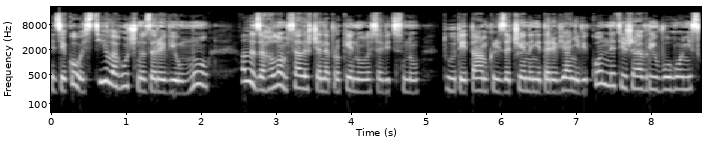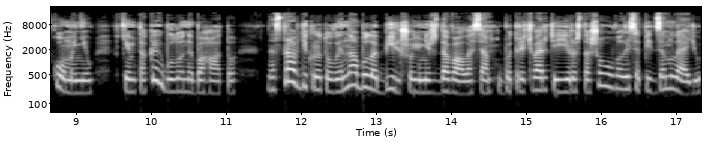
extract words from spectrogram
з якогось тіла гучно заревів мул, але загалом селище не прокинулося від сну. Тут і там, крізь зачинені дерев'яні віконниці, жеврів вогонь із коменів, втім, таких було небагато. Насправді кротовина була більшою, ніж здавалося, бо три чверті її розташовувалися під землею,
